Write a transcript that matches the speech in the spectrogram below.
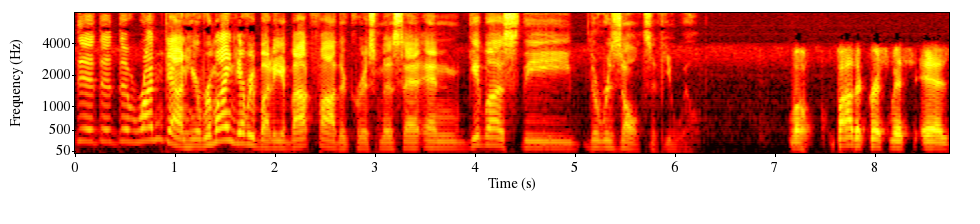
the, the the rundown here. Remind everybody about Father Christmas and, and give us the the results, if you will. Well, Father Christmas is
